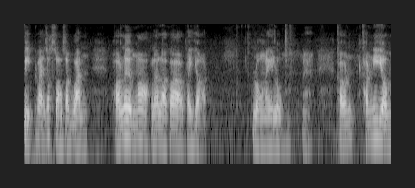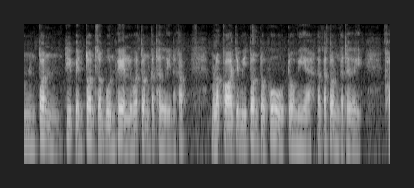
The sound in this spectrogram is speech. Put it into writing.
ปิดไว้สักสองสามวัน พอเริ่มงอกแล้วเราก็ไปหยอดลงในหลุมนะเขาเขานิยมต้นที่เป็นต้นสมบูรณ์เพศหรือว่าต้นกระเทยนะครับมะละกอจะมีต้นตัวผู้ตัวเมียแล้วก็ต้นกระเทยเขา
